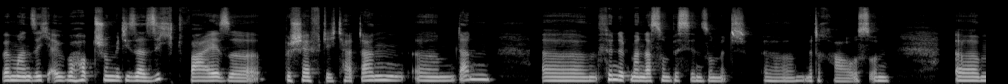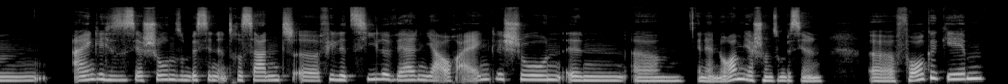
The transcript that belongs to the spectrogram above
wenn man sich überhaupt schon mit dieser Sichtweise beschäftigt hat, dann, ähm, dann äh, findet man das so ein bisschen so mit, äh, mit raus. Und ähm, eigentlich ist es ja schon so ein bisschen interessant. Äh, viele Ziele werden ja auch eigentlich schon in, ähm, in der Norm ja schon so ein bisschen äh, vorgegeben.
